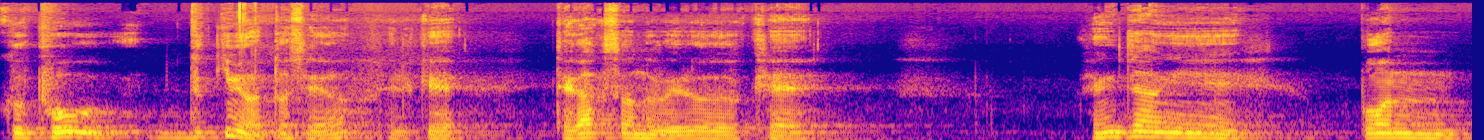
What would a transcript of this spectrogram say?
그 보, 느낌이 어떠세요? 이렇게 대각선으로 이렇게 굉장히 본,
